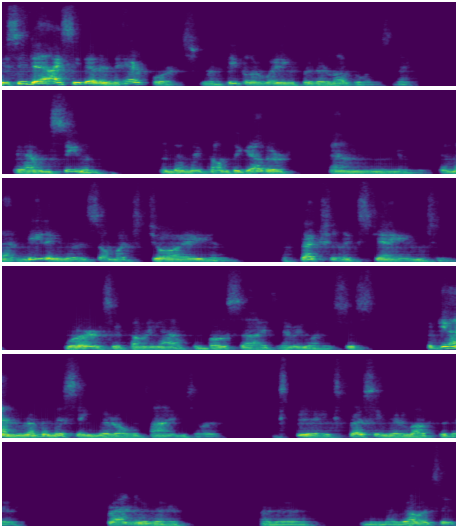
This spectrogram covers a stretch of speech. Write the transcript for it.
You see that, I see that in airports when people are waiting for their loved ones, they, they haven't seen them. And then they come together and in that meeting, there is so much joy and affection exchange and words are coming out from both sides and everyone is just, again, reminiscing their old times or exp- expressing their love for their friend or their, or their, you know, relative.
